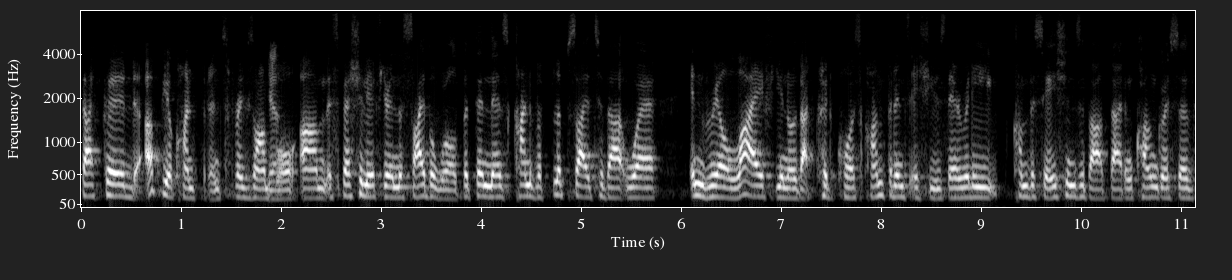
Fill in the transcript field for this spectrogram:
that could up your confidence, for example, yeah. um, especially if you're in the cyber world. But then there's kind of a flip side to that where in real life, you know, that could cause confidence issues. There are already conversations about that in Congress of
